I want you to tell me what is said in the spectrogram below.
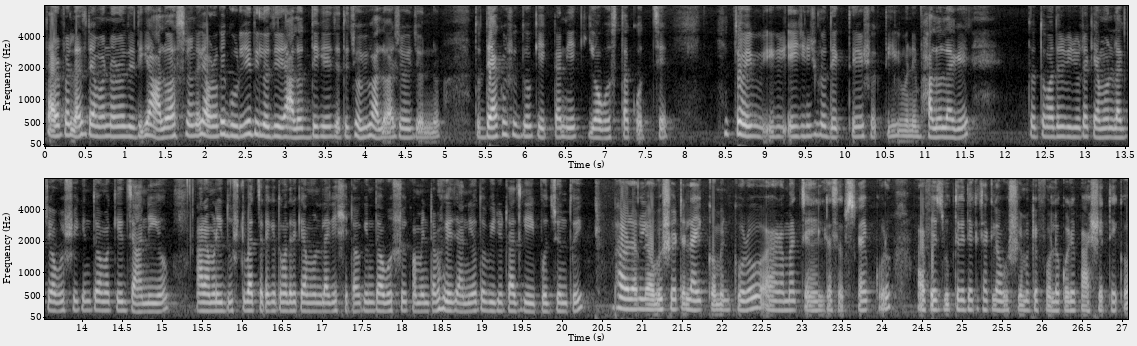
তারপর লাস্টে আমার ননদ এদিকে আলো আসলো দেখে আমার ওকে ঘুরিয়ে দিল যে আলোর দিকে যাতে ছবি ভালো আসে ওই জন্য। তো দেখো শুধু কেকটা নিয়ে কী অবস্থা করছে। তো এই, এই- জিনিসগুলো দেখতে সত্যিই মানে ভালো লাগে। তো তোমাদের ভিডিওটা কেমন লাগছে অবশ্যই কিন্তু আমাকে জানিও। আর আমার এই দুষ্টু বাচ্চাটাকে তোমাদের কেমন লাগে সেটাও কিন্তু অবশ্যই কমেন্ট আমাকে জানিও। তো ভিডিওটা আজকে এই পর্যন্তই। ভালো লাগলে অবশ্যই একটা লাইক কমেন্ট করো আর আমার চ্যানেলটা সাবস্ক্রাইব করো। আর ফেসবুক থেকে দেখে থাকলে অবশ্যই আমাকে ফলো করে পাশে থেকো।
